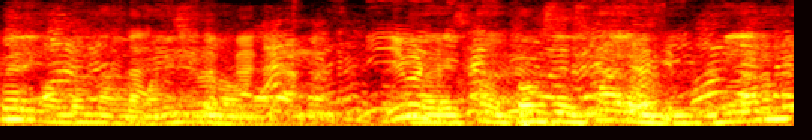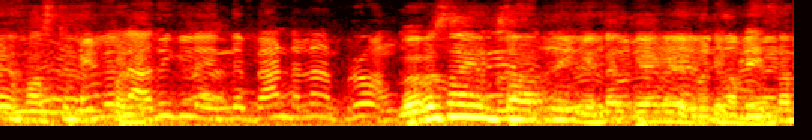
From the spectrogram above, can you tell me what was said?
பேர் இங்க வந்திருந்தாங்க எல்லாருமே ஃபர்ஸ்ட் மீட் பண்ணி விவசாயம் சார்ந்து இங்க என்ன தேவை இருக்கு நம்ம என்ன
